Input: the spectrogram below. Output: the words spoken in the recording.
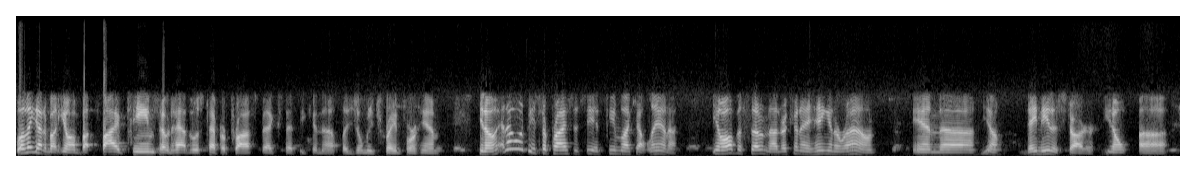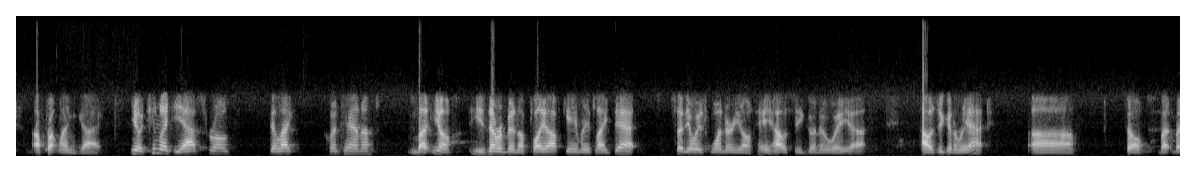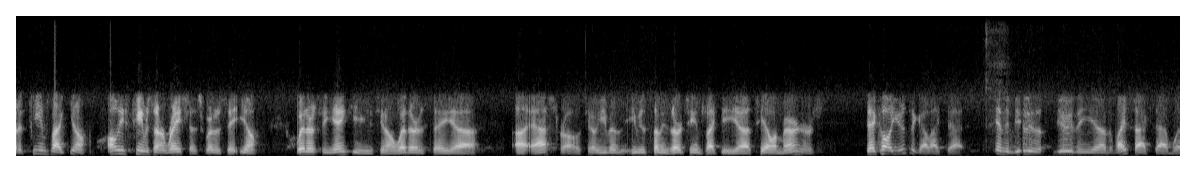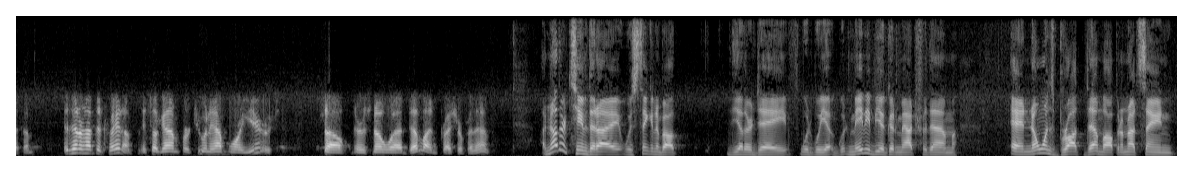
Well, they got about you know about five teams that would have those type of prospects that you can uh, legitimately trade for him. You know, and I would be surprised to see a team like Atlanta. You know, all of a sudden now they're kind of hanging around, and uh, you know they need a starter. You know, uh, a frontline guy. You know, a team like the Astros, they like Quintana, but you know he's never been a playoff game or anything like that. So they always wonder, you know, hey, how's he going to uh, how is he going to react? Uh, so, but but it seems like you know all these teams that are racist, whether it's the you know whether it's the Yankees, you know whether it's the uh, uh, Astros, you know even even some of these other teams like the uh, Seattle Mariners, they call use a guy like that. And the beauty of the, beauty the uh, the White Sox have with them is they don't have to trade him. They still got him for two and a half more years, so there's no uh, deadline pressure for them. Another team that I was thinking about the other day would we would maybe be a good match for them, and no one's brought them up. And I'm not saying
